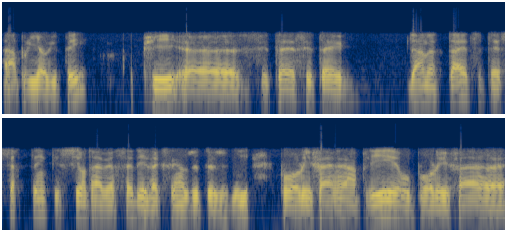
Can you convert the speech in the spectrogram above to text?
en priorité. Puis euh, c'était c'était dans notre tête, c'était certain que si on traversait des vaccins aux États-Unis pour les faire remplir ou pour les faire euh,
